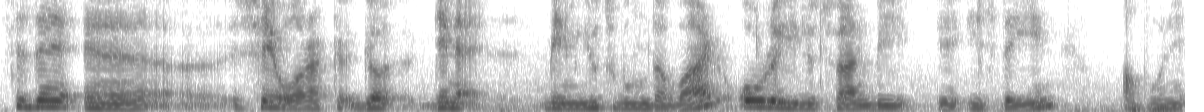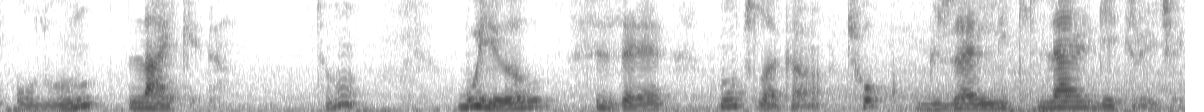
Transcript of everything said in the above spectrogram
size e, şey olarak gö- gene benim YouTube'umda var. Orayı lütfen bir e, izleyin. Abone olun, like edin. Tamam? Bu yıl size mutlaka çok güzellikler getirecek.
